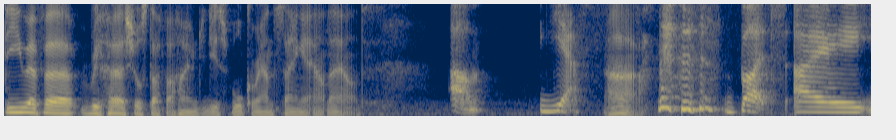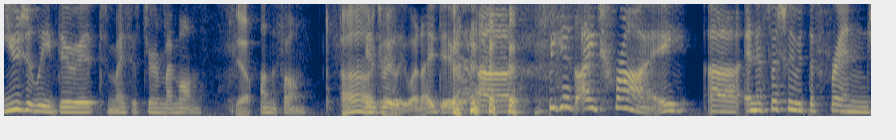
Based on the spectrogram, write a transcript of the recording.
Do you ever rehearse your stuff at home? Do you just walk around saying it out loud? yes Ah, but i usually do it to my sister and my mom yeah. on the phone Ah, is okay. really what I do. Uh, because I try, uh, and especially with the Fringe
